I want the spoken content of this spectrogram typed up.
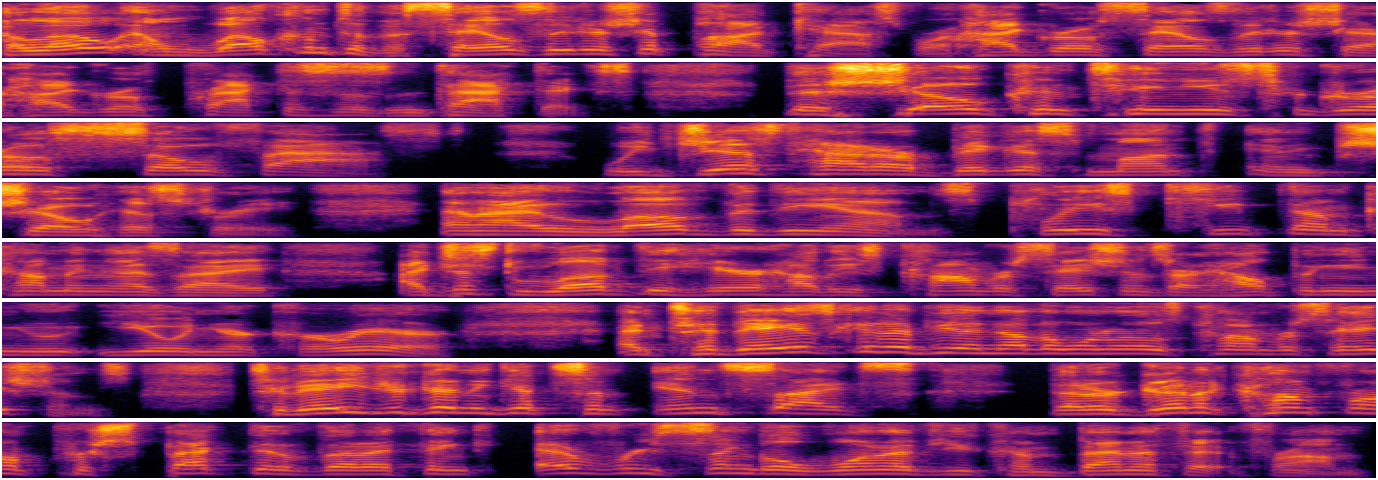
Hello, and welcome to the Sales Leadership Podcast, where high growth sales leaders share high growth practices and tactics. The show continues to grow so fast. We just had our biggest month in show history, and I love the DMs. Please keep them coming as I I just love to hear how these conversations are helping you you in your career. And today is going to be another one of those conversations. Today you're going to get some insights that are going to come from a perspective that I think every single one of you can benefit from.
